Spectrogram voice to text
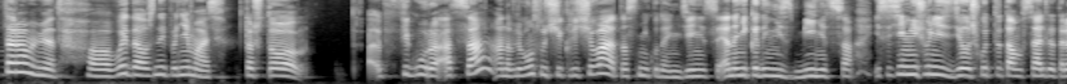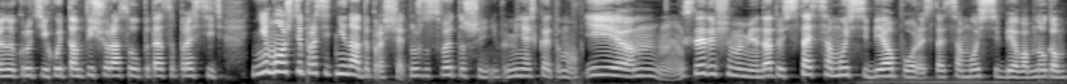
Второй момент. а, Вы должны понимать то, что фигура отца, она в любом случае ключевая, от нас никуда не денется, и она никогда не изменится. И с этим ничего не сделаешь, хоть ты там сальто тройной крути, хоть там тысячу раз его пытаться простить. Не можете простить, не надо прощать, нужно свое отношение поменять к этому. И м, следующий момент, да, то есть стать самой себе опорой, стать самой себе во многом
